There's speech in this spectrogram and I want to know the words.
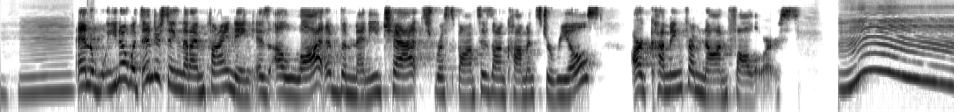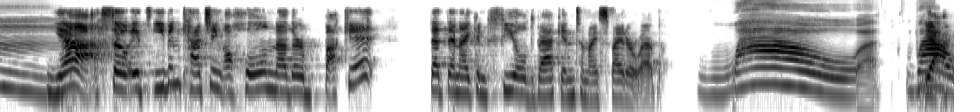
Mm-hmm. And you know what's interesting that I'm finding is a lot of the ManyChats responses on comments to reels are coming from non-followers. Mm. Yeah. So it's even catching a whole nother bucket that then I can field back into my spider web. Wow. Wow. Yeah.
